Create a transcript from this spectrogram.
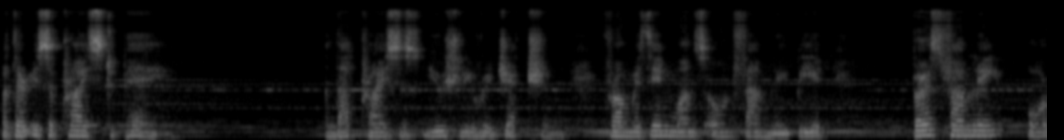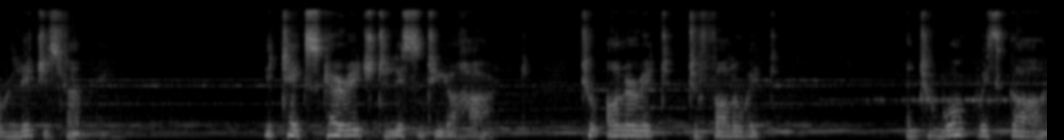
But there is a price to pay. And that price is usually rejection from within one's own family, be it birth family or religious family. It takes courage to listen to your heart, to honor it, to follow it, and to walk with God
